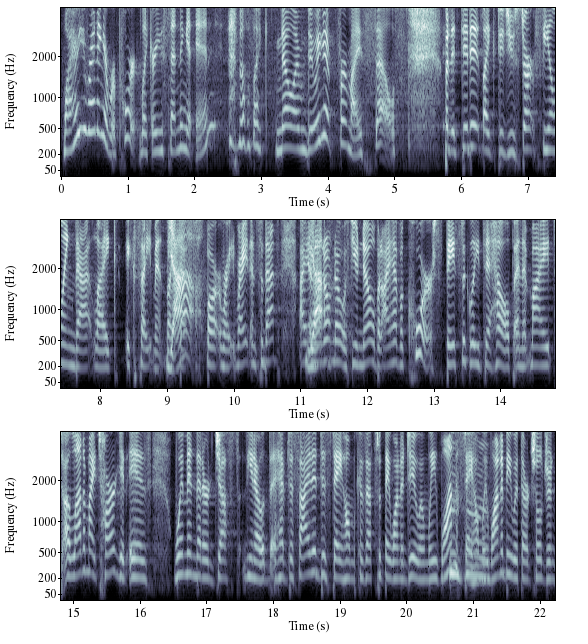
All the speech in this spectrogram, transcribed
why are you writing a report? Like, are you sending it in? And I was like, no, I'm doing it for myself. But it did it like did you start feeling that like excitement like Yeah. that spark right right and so that's I, Yeah. I don't know if you know but I have a course basically to help and it might a lot of my target is women that are just you know that have decided to stay home because that's what they want to do and we want to stay home Mm-hmm. we want to be with our children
